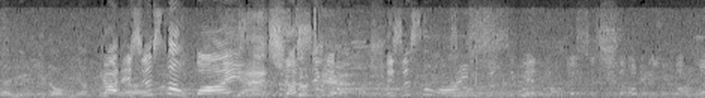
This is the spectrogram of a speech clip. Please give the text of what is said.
Yeah, you, you know me. I'm God, is uh, this the line? Yes, Just to get. Is this the line just to get just to see the opening of Love Life, the opening ceremony?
